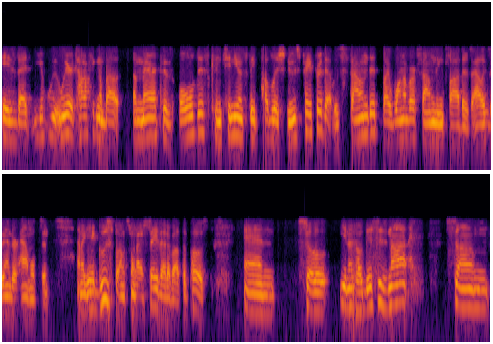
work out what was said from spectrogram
is that you, we, we are talking about America's oldest continuously published newspaper that was founded by one of our founding fathers, Alexander Hamilton. And I get goosebumps when I say that about the Post. And so, you know, this is not some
